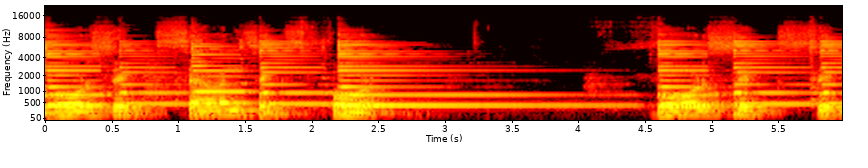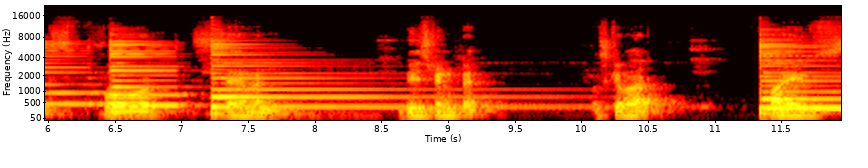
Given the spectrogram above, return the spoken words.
four six seven six four four six six four seven B string पे। उसके बाद फाइव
